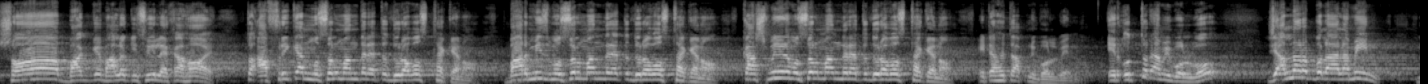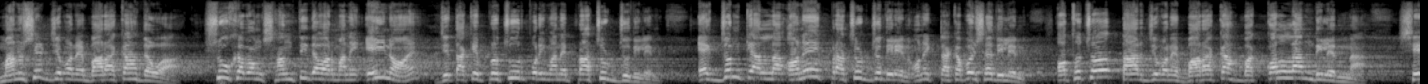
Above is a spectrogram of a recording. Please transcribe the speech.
সব ভাগ্যে ভালো কিছুই লেখা হয়, তো আফ্রিকান মুসলমানদের এত দুরবস্থা কেন? বার্মিজ মুসলমানদের এত দুরবস্থা কেন? কাশ্মীরের মুসলমানদের এত দুরবস্থা কেন? এটা হয়তো আপনি বলবেন। এর উত্তরে আমি বলব যে আল্লাহ রব্বুল আলমিন মানুষের জীবনে বারাকাহ দেওয়া, সুখ এবং শান্তি দেওয়ার মানে এই নয় যে তাকে প্রচুর পরিমাণে প্রাচুর্য দিলেন। একজনকে আল্লাহ অনেক প্রাচুর্য দিলেন, অনেক টাকা পয়সা দিলেন, অথচ তার জীবনে বারাকাহ বা কল্যাণ দিলেন না। সে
